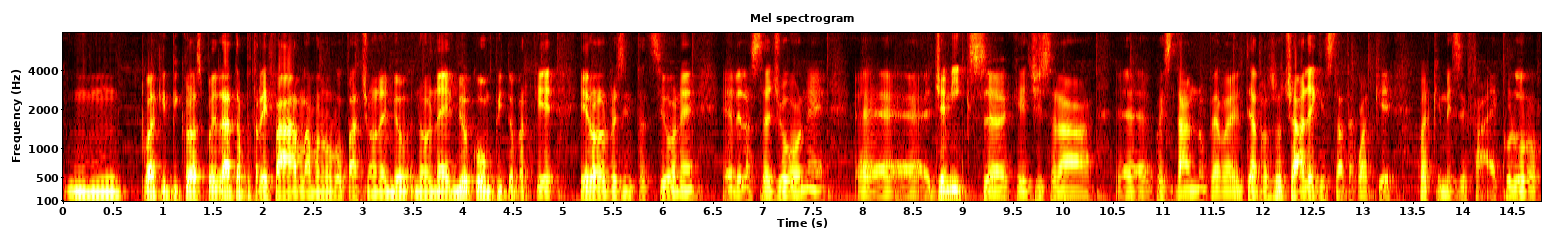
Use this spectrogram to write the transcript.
mh, qualche piccola spoilerata potrei farla, ma non lo faccio, non è il mio, non è il mio compito perché ero alla presentazione eh, della stagione eh, Gemix che ci sarà eh, quest'anno per il teatro sociale che è stata qualche, qualche mese fa. Ecco, loro,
